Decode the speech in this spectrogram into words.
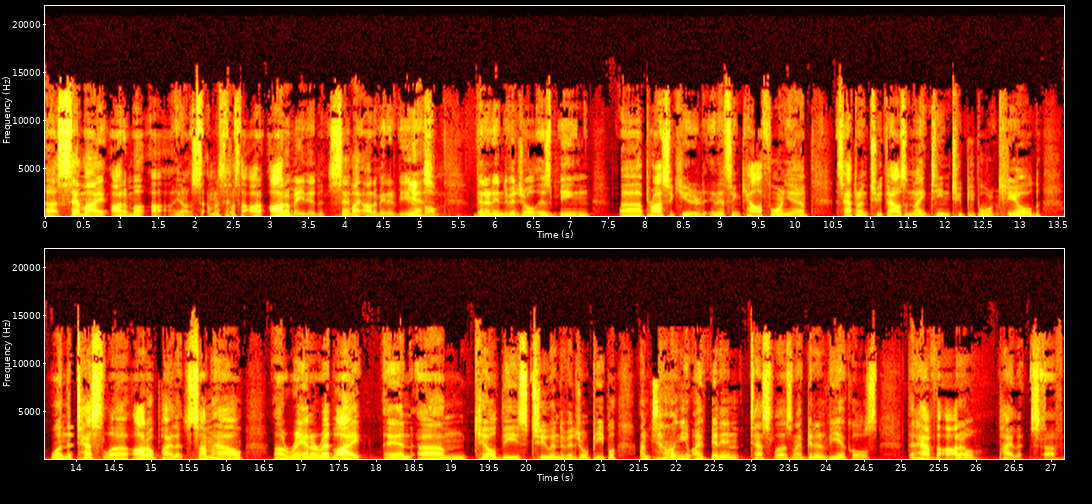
uh, semi-automo, uh, you know, I'm going to say what's the auto- automated, semi-automated vehicle that an individual is being uh, prosecuted, and it's in California. This happened in 2019. Two people were killed when the Tesla autopilot somehow uh, ran a red light and um, killed these two individual people. I'm telling you, I've been in Teslas and I've been in vehicles that have the autopilot stuff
